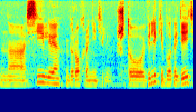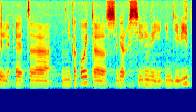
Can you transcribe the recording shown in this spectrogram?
на силе бюро хранителей, что великий благодетель — это не какой-то сверхсильный индивид,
